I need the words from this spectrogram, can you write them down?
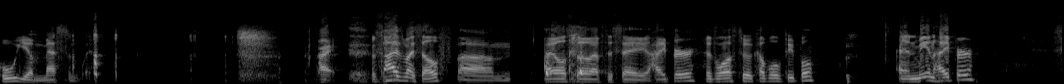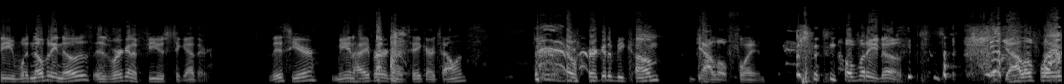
who you're messing with. All right. Besides myself, um, I also have to say Hyper has lost to a couple of people. And me and Hyper, see, what nobody knows is we're to fuse together. This year, me and Hyper are to take our talents we're to become Gallo Flame. nobody knows. Gallo Flame,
